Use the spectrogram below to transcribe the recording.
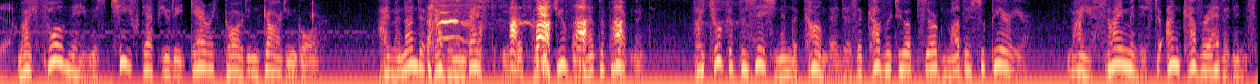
Yeah. My full name is Chief Deputy Garrett Gordon Gardengore. I'm an undercover investigator for the Juvenile Department. I took a position in the convent as a cover to observe Mother Superior. My assignment is to uncover evidence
